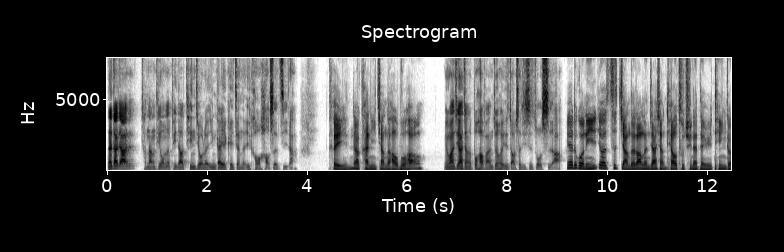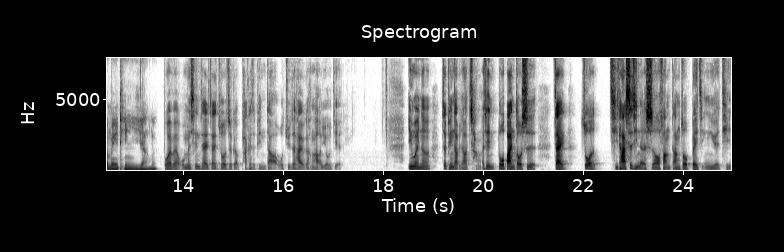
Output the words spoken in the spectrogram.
那大家常常听我们的频道听久了，应该也可以讲的一口好设计啦。可以，要看你讲的好不好。没关系，他讲的不好，反正最后也是找设计师做事啊。因为如果你要是讲的让人家想跳出去，那等于听跟没听一样了。不会不会，我们现在在做这个 p o c k e t 频道，我觉得它有一个很好的优点。因为呢，这频道比较长，而且你多半都是在做其他事情的时候放当做背景音乐听。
